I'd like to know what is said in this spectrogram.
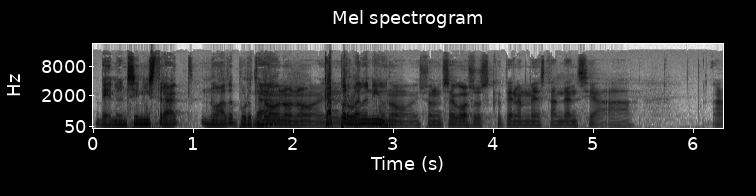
ben ensinistrat, no ha de portar no, no, no. cap problema ni un. No, i són ser gossos que tenen més tendència a, a,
